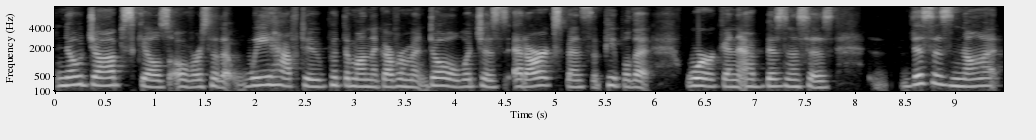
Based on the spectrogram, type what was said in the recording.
no job skills over so that we have to put them on the government dole, which is at our expense, the people that work and have businesses. This is not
